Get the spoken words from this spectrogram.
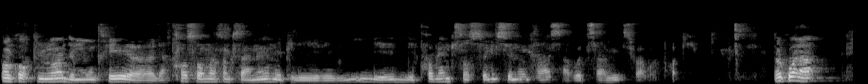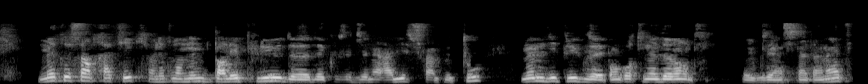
encore plus loin, de montrer euh, la transformation que ça amène et puis les, problèmes qui sont solutionnés grâce à votre service ou à votre produit. Donc voilà, mettez ça en pratique. Honnêtement, ne parlez plus de, de que vous êtes généraliste, je fais un peu de tout. Même dites plus que vous n'avez pas encore tunnel de vente vous avez un site internet.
